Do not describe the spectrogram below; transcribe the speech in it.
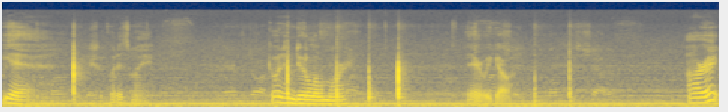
Yeah. What is my? Go ahead and do it a little more. There we go. All right.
